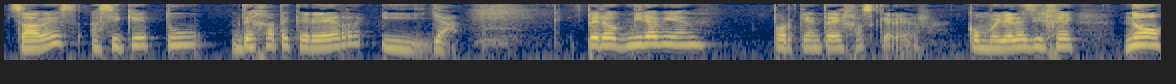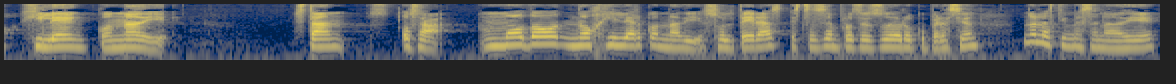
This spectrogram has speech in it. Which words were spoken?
¿sabes? Así que tú déjate querer y ya. Pero mira bien por quién te dejas querer. Como ya les dije, no gilen con nadie. Están, o sea, modo no gilear con nadie. Solteras, estás en proceso de recuperación, no lastimes a nadie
